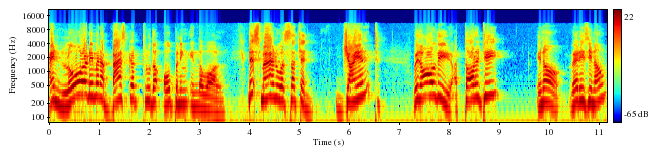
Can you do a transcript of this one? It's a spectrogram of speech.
and lowered him in a basket through the opening in the wall. This man was such a giant with all the authority. You know, where is he now?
